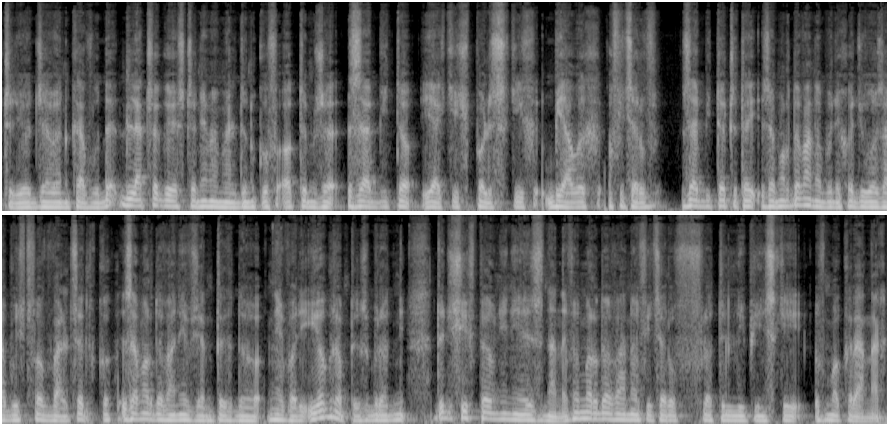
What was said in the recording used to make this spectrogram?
czyli oddziały NKWD, dlaczego jeszcze nie ma meldunków o tym, że zabito jakichś polskich białych oficerów zabito, czytaj zamordowano, bo nie chodziło o zabójstwo w walce, tylko zamordowanie wziętych do niewoli. I ogrom tych zbrodni do dzisiaj w pełni nie jest znany. Wymordowano oficerów flotyli lipińskiej w Mokranach.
